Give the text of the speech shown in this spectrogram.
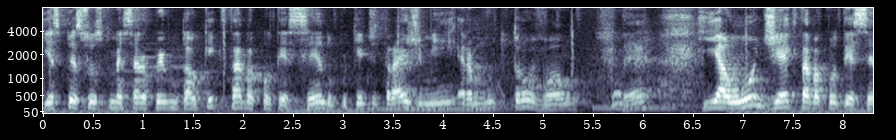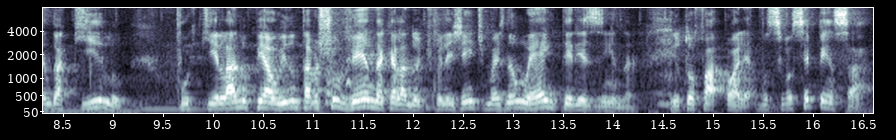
E as pessoas começaram a perguntar o que estava acontecendo, porque de trás de mim era muito trovão, né? E aonde é que estava acontecendo aquilo? Porque lá no Piauí não estava chovendo naquela noite. Eu falei, gente, mas não é em Teresina. Eu tô Olha, se você pensar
